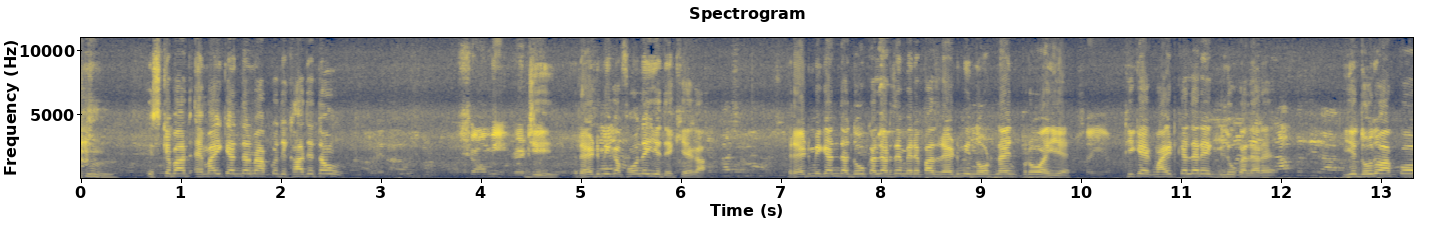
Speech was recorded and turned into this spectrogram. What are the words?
इसके बाद एम आई के अंदर मैं आपको दिखा देता हूँ। Xiaomi Redmi. जी रेडमी का फ़ोन है ये देखिएगा। रेडमी के अंदर दो कलर्स हैं मेरे पास रेडमी नोट नाइन प्रो है ये। है। ठीक है एक वाइट कलर है एक ब्लू कलर है। ये दोनों आपको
